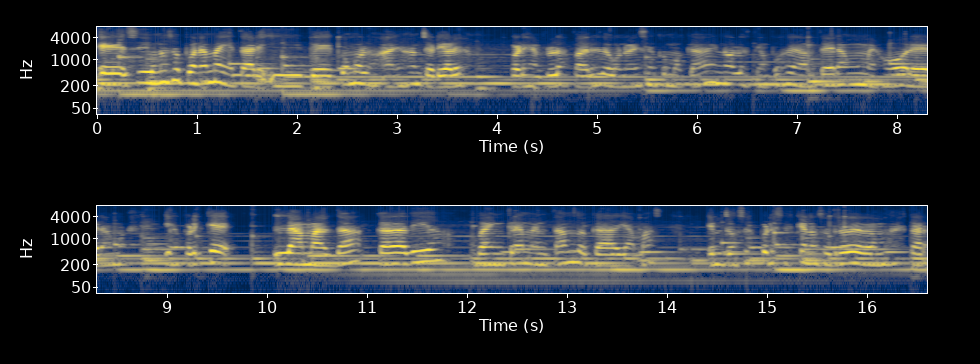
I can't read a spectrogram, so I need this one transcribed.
eh, si uno se pone a meditar y ve como los años anteriores, por ejemplo, los padres de uno dicen como que, ay, no, los tiempos de antes eran mejores, eran... y es porque la maldad cada día va incrementando cada día más. Entonces, por eso es que nosotros debemos estar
